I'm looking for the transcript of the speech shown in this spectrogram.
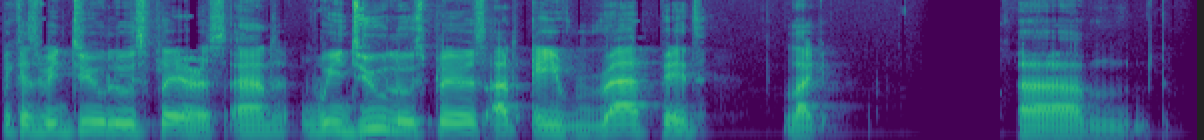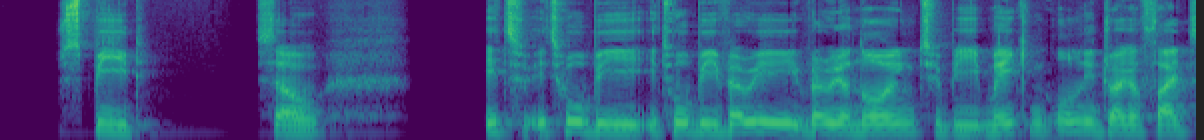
because we do lose players and we do lose players at a rapid like um speed. So it it will be it will be very very annoying to be making only dragonflight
